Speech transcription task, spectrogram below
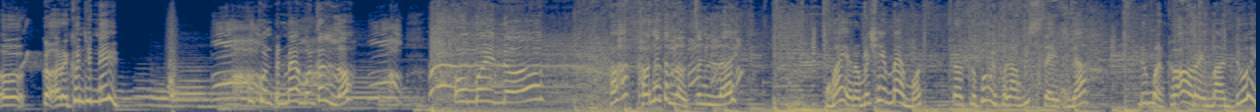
เออเกิดอะไรขึ้นที่นี่พวกคุณเป็นแม่มดกันเหรอ โอ้ไม่นะฮะเขาน่าตลกจังเลย ไม่เราไม่ใช่แม่มด เราคือผู้มีพลังวิเศษนะ ดูเหมือนเขาเอาอะไรมาด้วย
